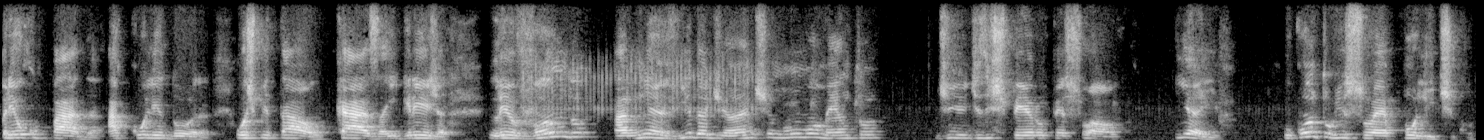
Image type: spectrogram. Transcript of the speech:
preocupada, acolhedora. Hospital, casa, igreja, levando a minha vida adiante num momento de desespero pessoal. E aí? O quanto isso é político?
